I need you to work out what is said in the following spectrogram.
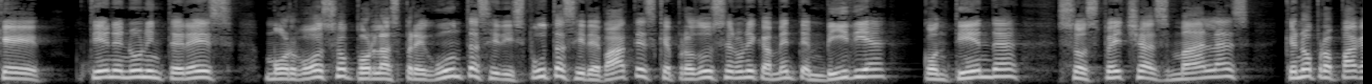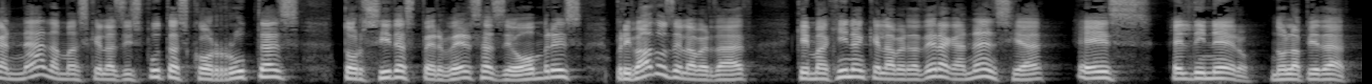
que tienen un interés morboso por las preguntas y disputas y debates que producen únicamente envidia, contienda, sospechas malas, que no propagan nada más que las disputas corruptas, torcidas, perversas de hombres, privados de la verdad, que imaginan que la verdadera ganancia es el dinero, no la piedad.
